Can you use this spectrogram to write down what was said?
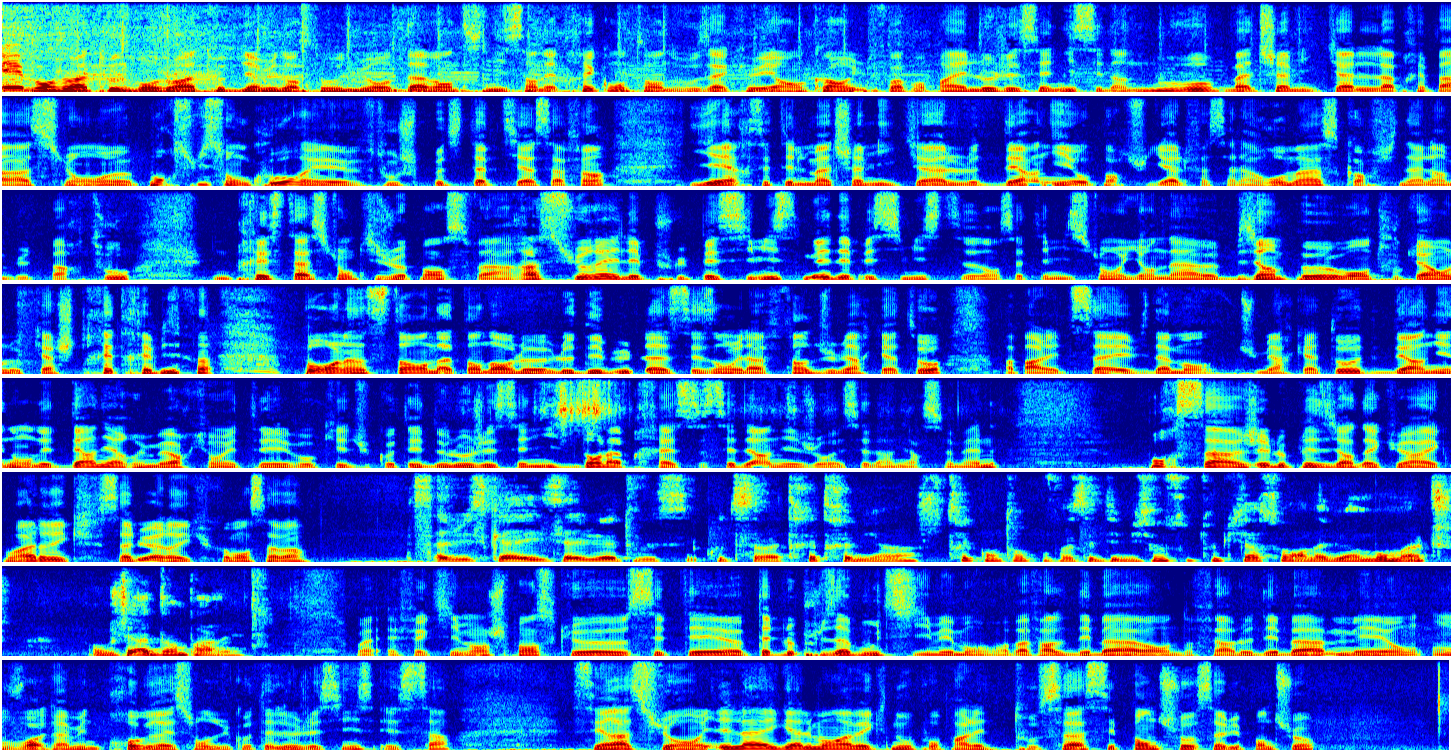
Et bonjour à tous, bonjour à toutes, bienvenue dans ce nouveau numéro d'Avant Nice. On est très content de vous accueillir encore une fois pour parler de l'OGC Nice et d'un nouveau match amical. La préparation euh, poursuit son cours et touche petit à petit à sa fin. Hier, c'était le match amical, le dernier au Portugal face à la Roma. Score final, un but partout. Une prestation qui, je pense, va rassurer les plus pessimistes, mais des pessimistes dans cette émission, il y en a euh, bien peu, ou en tout cas, on le cache très très bien pour l'instant en attendant le début de la saison et la fin du mercato. On va parler de ça évidemment, du mercato, des derniers noms, des dernières rumeurs qui ont été évoqués du côté de l'OGC Nice dans la presse ces derniers jours et ces dernières semaines. Pour ça, j'ai le plaisir d'accueillir avec moi Alric. Salut Alric, comment ça va? Salut Sky, salut à tous. Écoute, ça va très très bien. Je suis très content qu'on fasse cette émission, surtout qu'hier soir on a vu un bon match. Donc j'ai hâte d'en parler. Ouais, effectivement, je pense que c'était euh, peut-être le plus abouti, mais bon, on va pas faire le débat, on va faire le débat, mais on, voit quand même une progression du côté de l'OGC Nice et ça, c'est rassurant. Il est là également avec nous pour parler de tout ça. C'est Pancho. Salut Pancho.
